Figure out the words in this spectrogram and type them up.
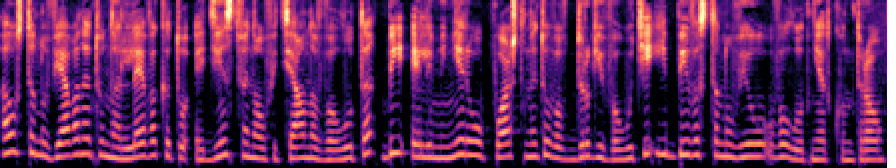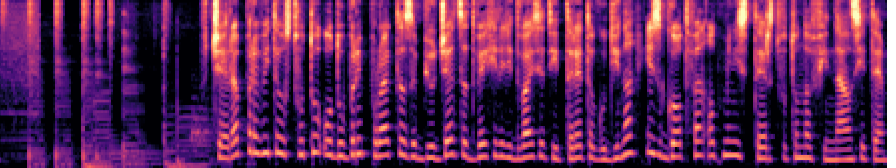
а установяването на лева като единствена официална валута би елиминирало плащането в други валути и би възстановило валутният контрол. Вчера правителството одобри проекта за бюджет за 2023 година, изготвен от Министерството на финансите.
